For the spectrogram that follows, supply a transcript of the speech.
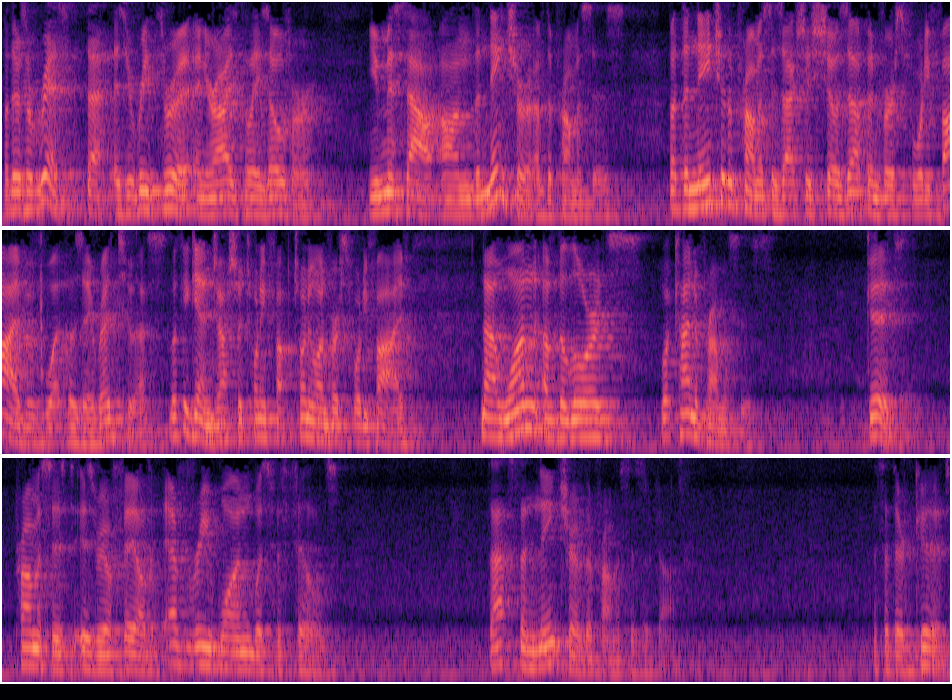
But there's a risk that as you read through it and your eyes glaze over, you miss out on the nature of the promises. But the nature of the promises actually shows up in verse 45 of what Jose read to us. Look again, Joshua 21, verse 45. Not one of the Lord's, what kind of promises? Good. Promises to Israel failed. Every one was fulfilled. That's the nature of the promises of God. It's that they're good.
